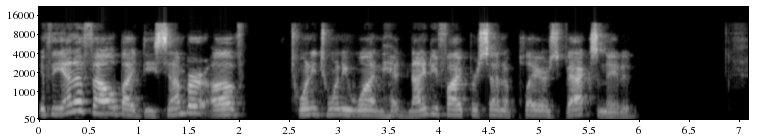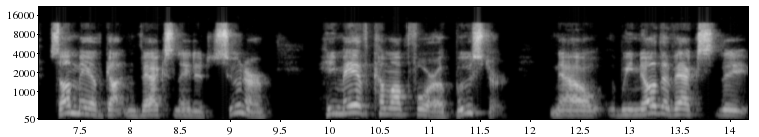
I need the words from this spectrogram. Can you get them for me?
if the NFL by December of 2021 had 95% of players vaccinated, some may have gotten vaccinated sooner. He may have come up for a booster now, we know the, vac- the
